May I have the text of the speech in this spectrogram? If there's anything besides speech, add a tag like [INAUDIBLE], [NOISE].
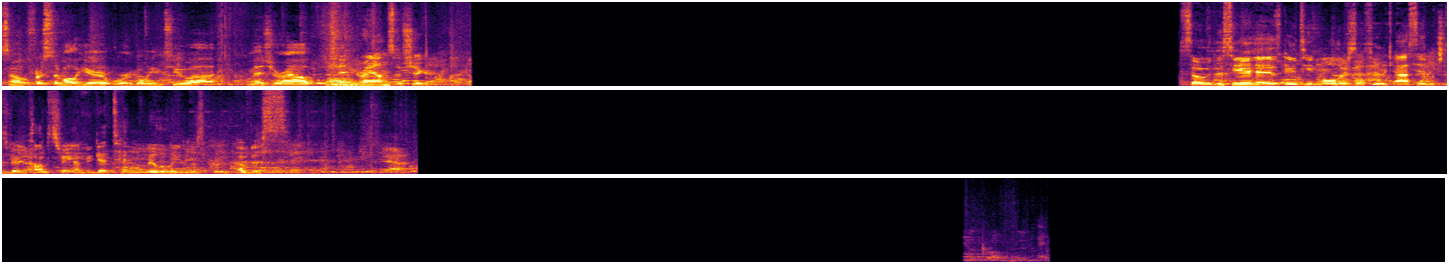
So first of all here, we're going to uh, measure out 10 grams of sugar. So this here is 18 molar sulfuric acid, which is very concentrated. I'm going to get 10 milliliters of this.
